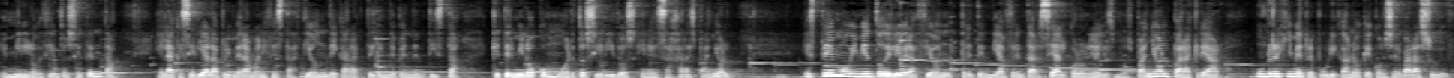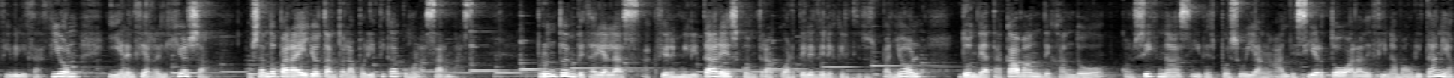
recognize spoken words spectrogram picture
en 1970, en la que sería la primera manifestación de carácter independentista que terminó con muertos y heridos en el Sahara español. Este movimiento de liberación pretendía enfrentarse al colonialismo español para crear un régimen republicano que conservara su civilización y herencia religiosa, usando para ello tanto la política como las armas. Pronto empezarían las acciones militares contra cuarteles del ejército español, donde atacaban dejando consignas y después huían al desierto o a la vecina Mauritania.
